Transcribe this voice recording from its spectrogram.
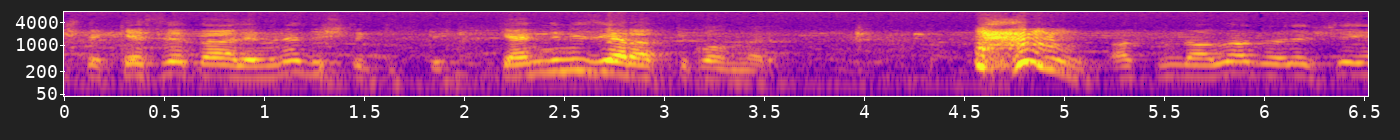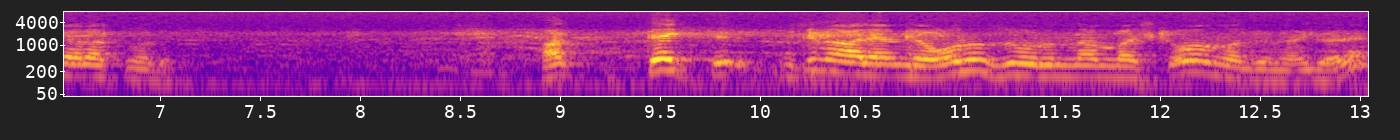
işte kesret alemine düştük gittik. Kendimiz yarattık onları. Aslında Allah böyle bir şey yaratmadı. Hak tektir. Bütün alemde onun zuhurundan başka olmadığına göre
